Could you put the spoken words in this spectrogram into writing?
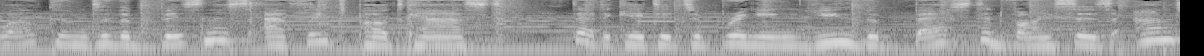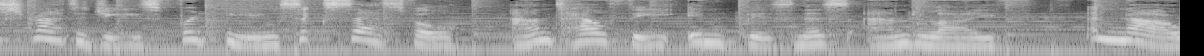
Welcome to the Business Athlete Podcast, dedicated to bringing you the best advices and strategies for being successful and healthy in business and life. And now,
